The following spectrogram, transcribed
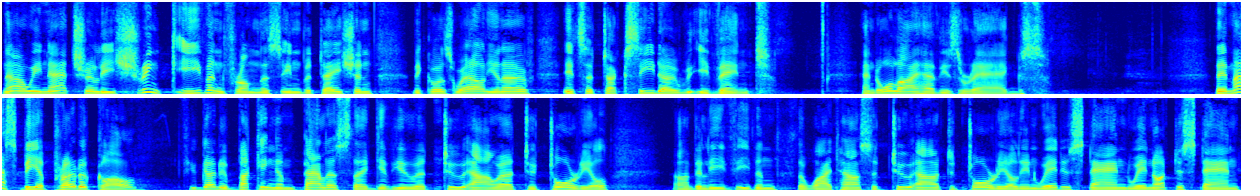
Now we naturally shrink even from this invitation because, well, you know, it's a tuxedo event and all I have is rags. There must be a protocol. If you go to Buckingham Palace, they give you a two hour tutorial I believe even the White House, a two hour tutorial in where to stand, where not to stand,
